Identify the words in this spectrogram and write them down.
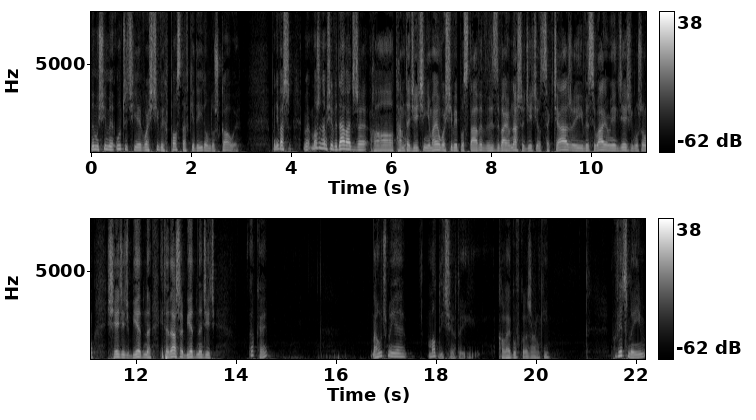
my musimy uczyć je właściwych postaw, kiedy idą do szkoły. Ponieważ może nam się wydawać, że o, tamte dzieci nie mają właściwej postawy, wyzywają nasze dzieci od sekciarzy i wysyłają je gdzieś i muszą siedzieć biedne i te nasze biedne dzieci. Okej. Okay. Nauczmy je modlić się o tych kolegów, koleżanki. Powiedzmy im,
